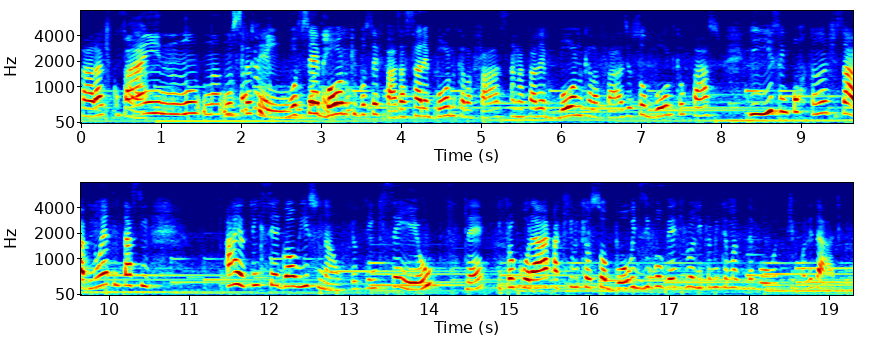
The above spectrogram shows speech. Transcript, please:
parar de comparar. Vai no, no- no seu, tempo. caminho. no Você seu é boa no tempo. que você faz, a Sara é boa no que ela faz, a Natália é boa no que ela faz, eu sou boa no que eu faço. E isso é importante, sabe? Não é tentar assim, ah, eu tenho que ser igual isso, não. Eu tenho que ser eu, né? E procurar aquilo que eu sou boa e desenvolver aquilo ali pra mim ter uma vida boa, de qualidade. Né?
